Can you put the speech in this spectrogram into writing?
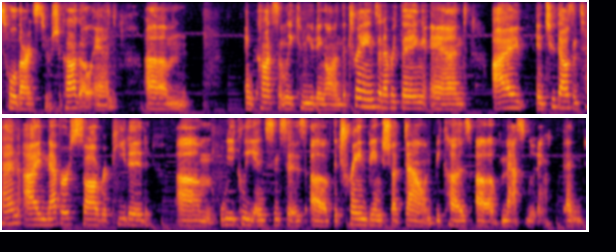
School Art Institute Chicago, and um, and constantly commuting on the trains and everything. And I, in 2010, I never saw repeated um, weekly instances of the train being shut down because of mass looting and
